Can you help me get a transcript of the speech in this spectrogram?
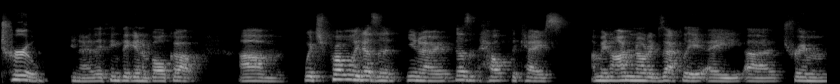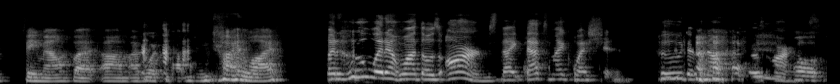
True. You know, they think they're going to bulk up, um, which probably doesn't, you know, doesn't help the case. I mean, I'm not exactly a uh, trim female, but um, I've worked out my entire life. But who wouldn't want those arms? Like that's my question. Who does not want those arms? well,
